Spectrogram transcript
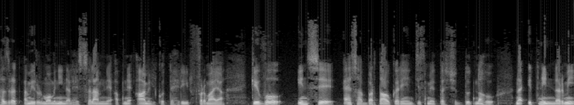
حضرت امیر المومنین علیہ السلام نے اپنے عامل کو تحریر فرمایا کہ وہ ان سے ایسا برتاؤ کریں جس میں تشدد نہ ہو، نہ اتنی نرمی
